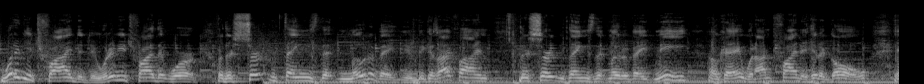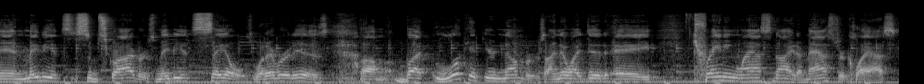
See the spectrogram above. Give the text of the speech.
what have you you tried to do what have you tried that worked or there's certain things that motivate you because I find there's certain things that motivate me okay when I'm trying to hit a goal and maybe it's subscribers maybe it's sales whatever it is um, but look at your numbers. I know I did a training last night a master class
